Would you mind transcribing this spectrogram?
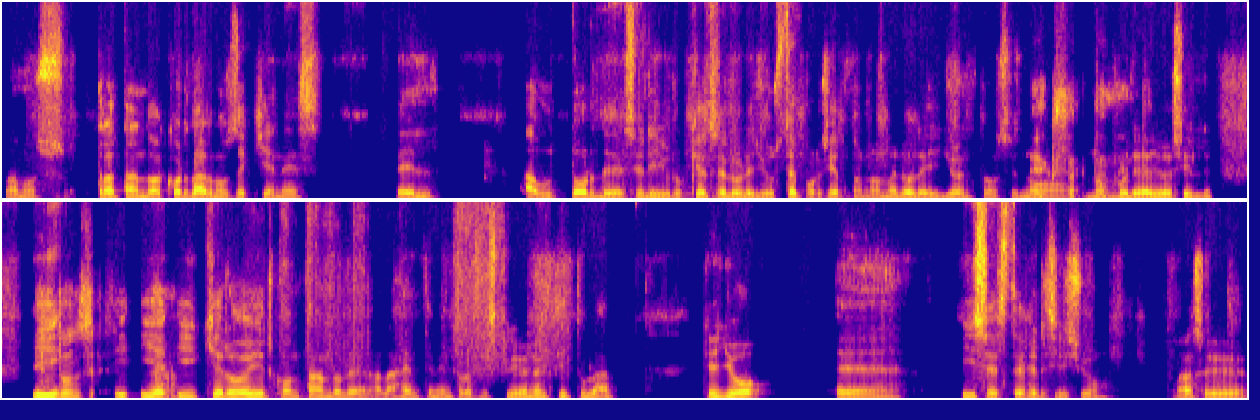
vamos tratando de acordarnos de quién es el autor de ese libro, que él se lo leyó usted, por cierto, no me lo leí yo, entonces no, no podría yo decirle. Y, Entonces, y, quiero ir contándole a la gente mientras escriben el titular que yo eh, hice este ejercicio hace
